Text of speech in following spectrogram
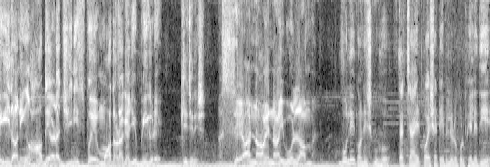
ইদানিং হাতে একটা জিনিস পেয়ে মাথাটা গেছে বিগড়ে। কি জিনিস? সে আর নামে নাই বললাম। বলে গণেশ গুহ তার চায়ের পয়সা টেবিলের ওপর ফেলে দিয়ে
